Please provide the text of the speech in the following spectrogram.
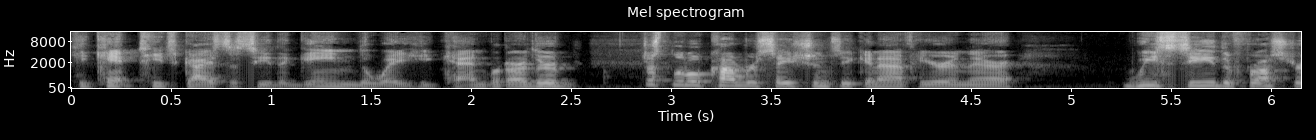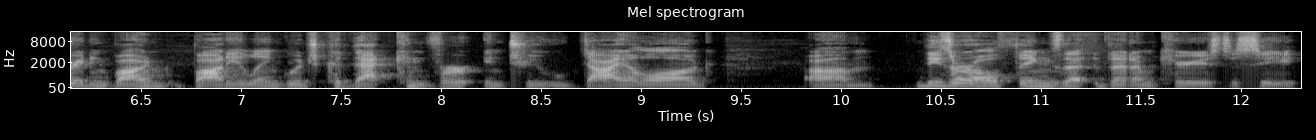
he can't teach guys to see the game the way he can, but are there just little conversations he can have here and there we see the frustrating body language. Could that convert into dialogue? Um, these are all things that, that I'm curious to see.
